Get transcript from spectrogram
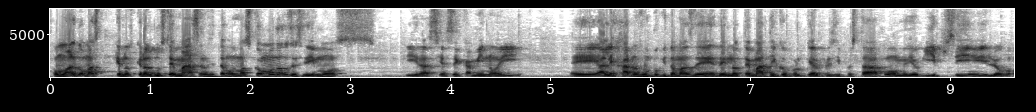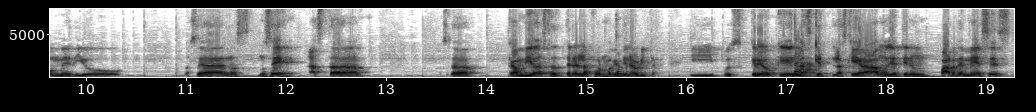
como algo más que nos, que nos guste más, que nos sintamos más cómodos, decidimos ir hacia ese camino y eh, alejarnos un poquito más de, de lo temático, porque al principio estaba como medio gypsy, y luego medio, o sea, no, no sé, hasta, o sea, cambió hasta tener la forma que tiene ahorita. Y pues creo que las, que las que grabamos ya tienen un par de meses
